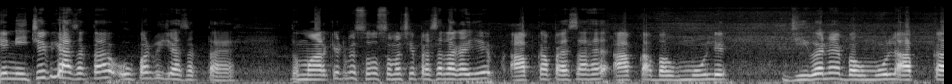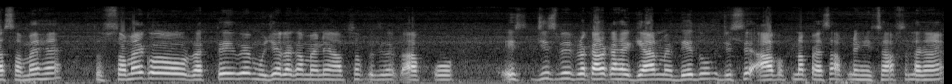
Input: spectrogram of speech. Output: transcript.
ये नीचे भी आ सकता है, ऊपर भी जा सकता है। तो मार्केट में सोच समझ के पैसा लगाइए, आपका पैसा है, आपका बहुमूल्य जीवन है, बहुमूल्य आपका समय है। तो समय को रखते हुए मुझे लगा मैंने आप सबको आपको इस, जिस भी प्रकार का है ज्ञान मैं दे दूँ, जिससे आप अपना पैसा अपने हिसाब से लगाएँ।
